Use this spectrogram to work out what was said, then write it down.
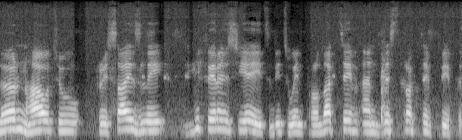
Learn how to precisely differentiate between productive and destructive people.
